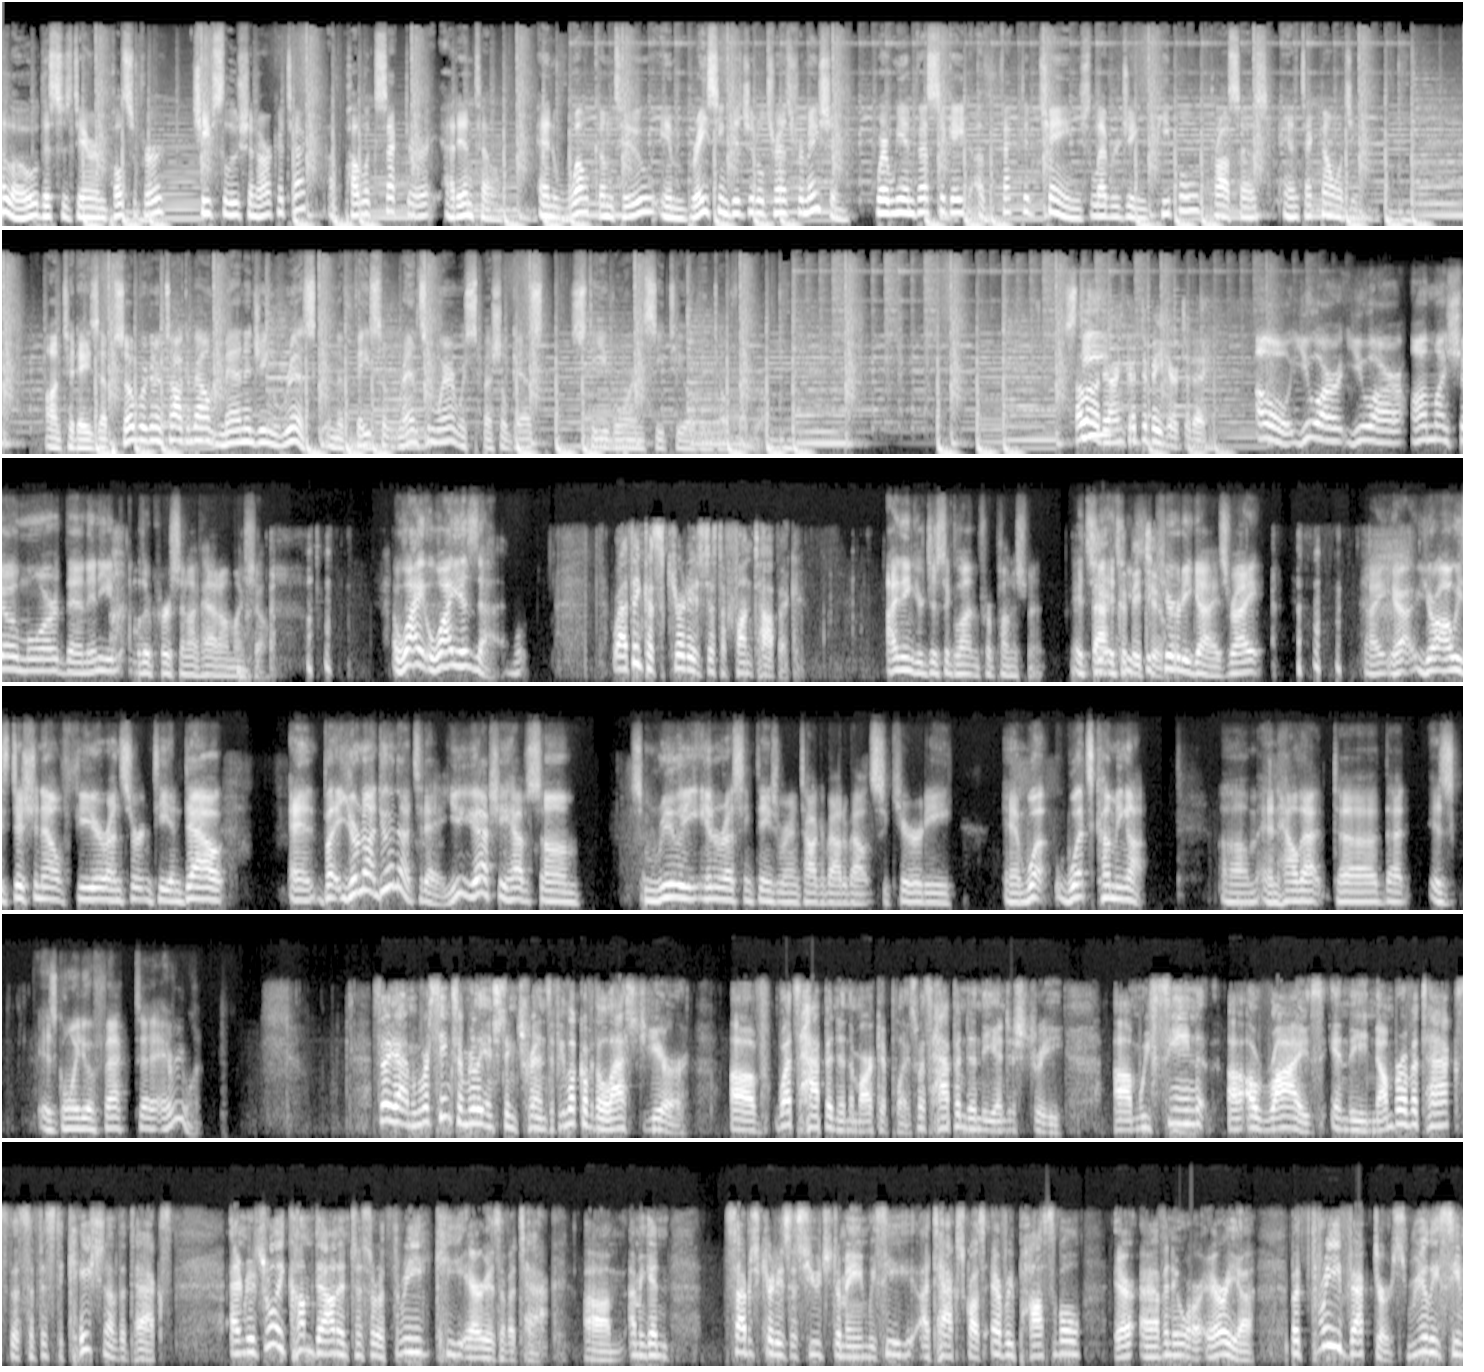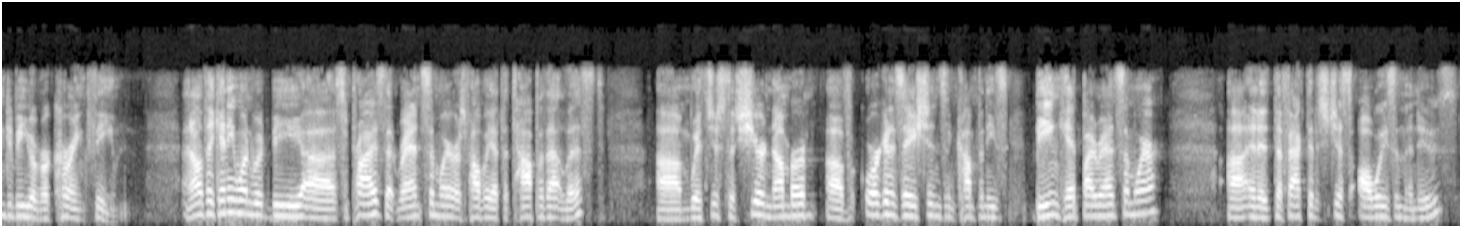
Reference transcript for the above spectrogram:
Hello, this is Darren Pulsipher, Chief Solution Architect of Public Sector at Intel, and welcome to Embracing Digital Transformation, where we investigate effective change leveraging people, process, and technology. On today's episode, we're going to talk about managing risk in the face of ransomware with special guest Steve Orrin, CTO of Intel Federal. Steve, Hello, Darren. Good to be here today. Oh, you are you are on my show more than any other person I've had on my show. why why is that? Well, I think because security is just a fun topic. I think you're just a glutton for punishment. It's that it's could security too. guys, right? right? You're, you're always dishing out fear, uncertainty, and doubt. And but you're not doing that today. You you actually have some some really interesting things we're going to talk about about security and what what's coming up um, and how that uh, that is is going to affect uh, everyone. So yeah, I mean, we're seeing some really interesting trends. If you look over the last year of what's happened in the marketplace, what's happened in the industry, um, we've seen uh, a rise in the number of attacks, the sophistication of the attacks, and it's really come down into sort of three key areas of attack. Um, I mean, again, cybersecurity is this huge domain. We see attacks across every possible avenue or area, but three vectors really seem to be a recurring theme. And I don't think anyone would be uh, surprised that ransomware is probably at the top of that list, um, with just the sheer number of organizations and companies being hit by ransomware, uh, and it, the fact that it's just always in the news.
